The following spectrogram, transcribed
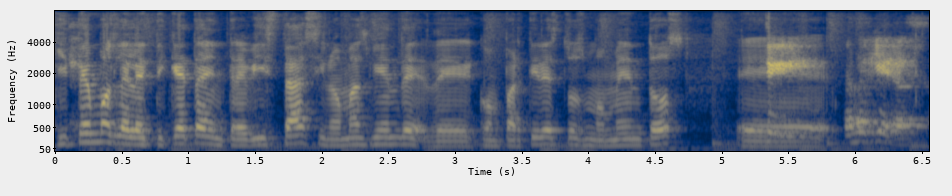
Quitémosle la etiqueta de entrevista, sino más bien de, de compartir estos momentos eh, Sí, cuando quieras.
